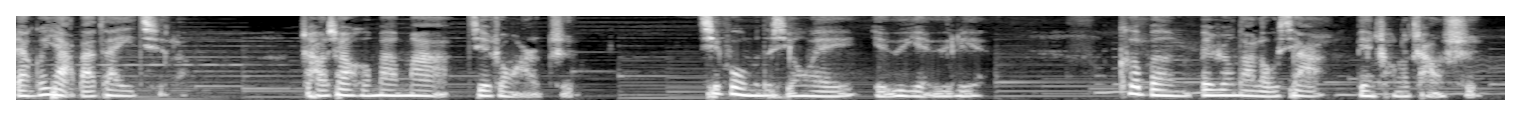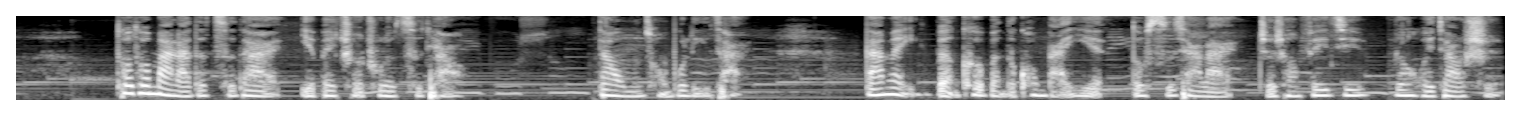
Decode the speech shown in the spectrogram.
两个哑巴在一起了，嘲笑和谩骂接踵而至，欺负我们的行为也愈演愈烈。课本被扔到楼下，变成了常事；偷偷买来的磁带也被扯出了磁条，但我们从不理睬，把每一本课本的空白页都撕下来，折成飞机扔回教室。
